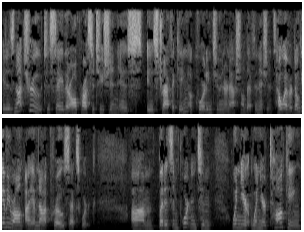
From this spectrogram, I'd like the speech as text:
it is not true to say that all prostitution is, is trafficking according to international definitions. However, don't get me wrong, I am not pro sex work. Um, but it's important to, when you're, when you're talking,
